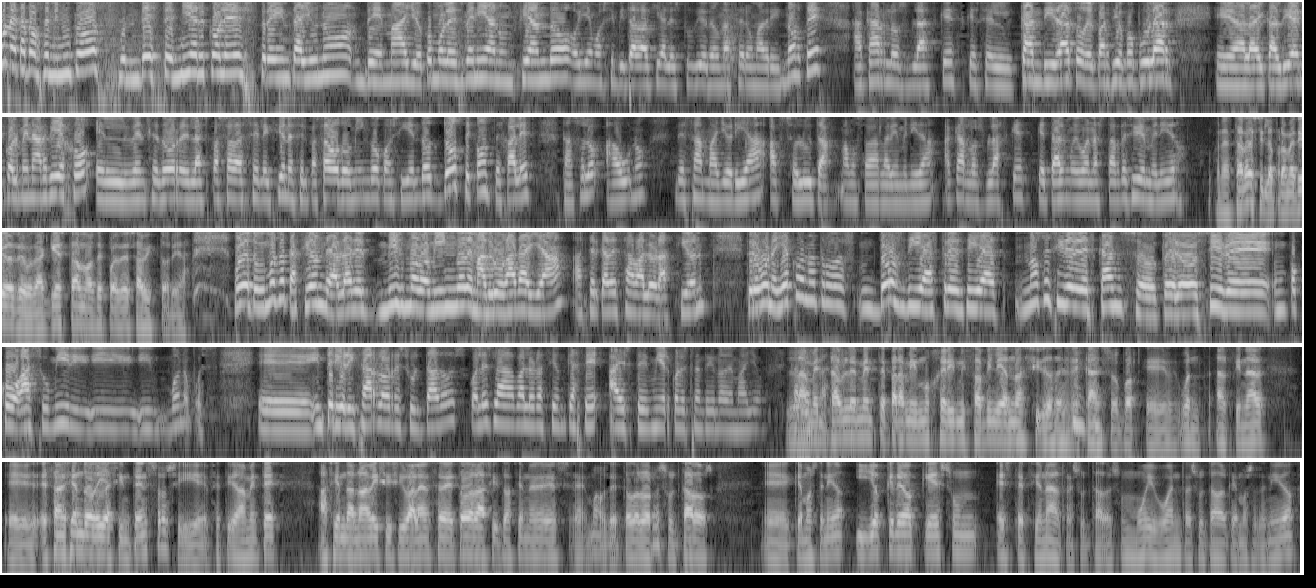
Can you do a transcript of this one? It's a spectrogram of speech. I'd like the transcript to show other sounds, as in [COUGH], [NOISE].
Una 14 minutos de este miércoles 31 de mayo. Como les venía anunciando, hoy hemos invitado aquí al estudio de Onda Cero Madrid Norte a Carlos Blázquez, que es el candidato del Partido Popular eh, a la alcaldía en Colmenar Viejo, el vencedor en las pasadas elecciones el pasado domingo, consiguiendo 12 concejales, tan solo a uno de esa mayoría absoluta. Vamos a dar la bienvenida a Carlos Blázquez. ¿Qué tal? Muy buenas tardes y bienvenido. Buenas tardes y lo prometido es deuda. Aquí estamos después de esa victoria. Bueno, tuvimos ocasión de hablar el mismo domingo de madrugada ya acerca de esa valoración, pero bueno, ya con otros dos días, tres días, no sé si de descanso, pero sí de un poco asumir y, bueno, pues eh, interiorizar los resultados. ¿Cuál es la valoración que hace a este miércoles 31 de mayo? Lamentablemente para mi mujer y mi familia no ha sido de descanso, [LAUGHS] porque bueno, al final eh, están siendo días intensos y efectivamente haciendo análisis y balance de todas las situaciones, eh, de todos los resultados eh, que hemos tenido y yo creo que es un excepcional resultado, es un muy buen resultado el que hemos tenido,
